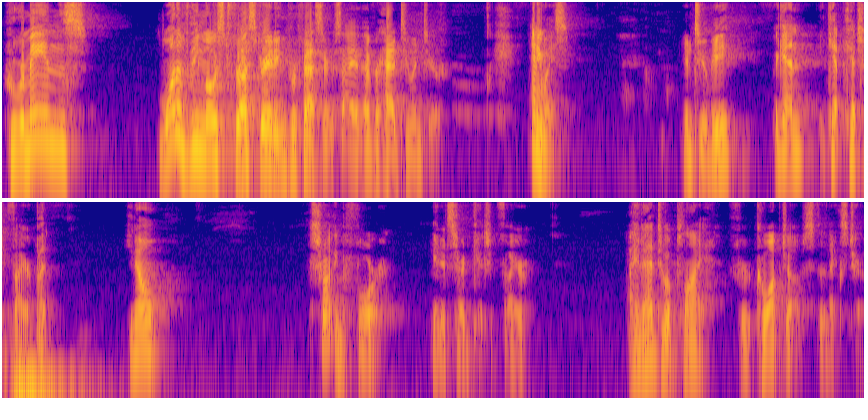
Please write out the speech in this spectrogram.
Who remains one of the most frustrating professors I have ever had to endure. Anyways, in 2B, again, it kept catching fire, but, you know, shortly before it had started catching fire, I had had to apply for co op jobs for the next term.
